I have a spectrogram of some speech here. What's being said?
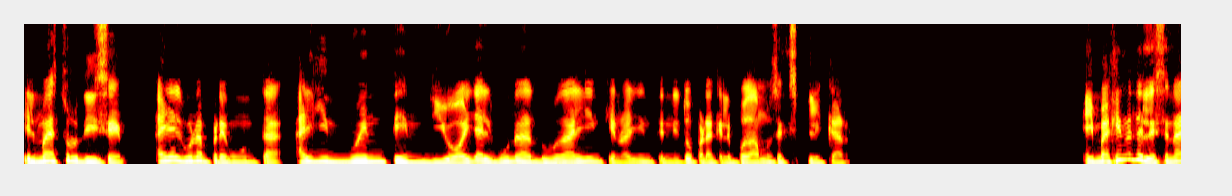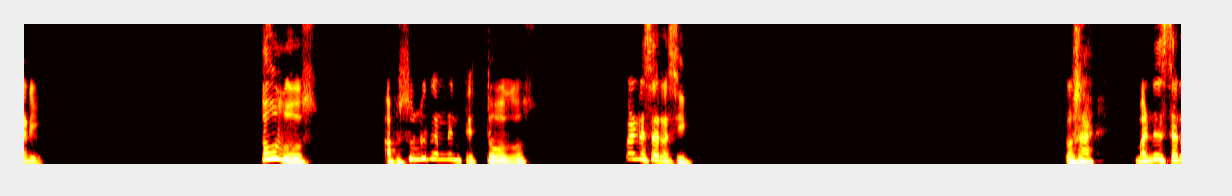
El maestro dice, ¿hay alguna pregunta? ¿Alguien no entendió? ¿Hay alguna duda? ¿Alguien que no haya entendido para que le podamos explicar? E imagínate el escenario. Todos, absolutamente todos, van a estar así. O sea, van a estar,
